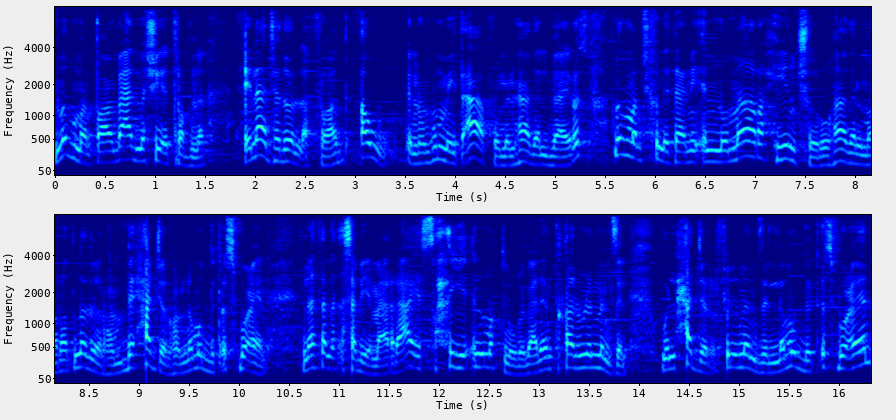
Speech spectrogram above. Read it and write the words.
نضمن طبعا بعد مشيئة ربنا علاج هدول الأفراد أو إنهم هم يتعافوا من هذا الفيروس نضمن شغلة ثانية إنه ما راح ينشروا هذا المرض لغيرهم بحجرهم لمدة أسبوعين لثلاث أسابيع مع الرعاية الصحية المطلوبة بعد انتقالهم للمنزل والحجر في المنزل لمدة أسبوعين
